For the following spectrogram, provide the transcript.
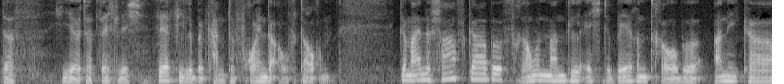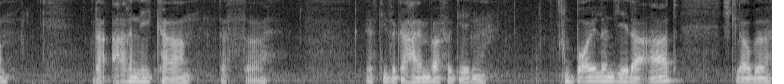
dass hier tatsächlich sehr viele bekannte Freunde auftauchen. Gemeine Schafgabe, Frauenmantel, echte Bärentraube, Annika, oder Arnika. Das äh, ist diese Geheimwaffe gegen Beulen jeder Art. Ich glaube,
